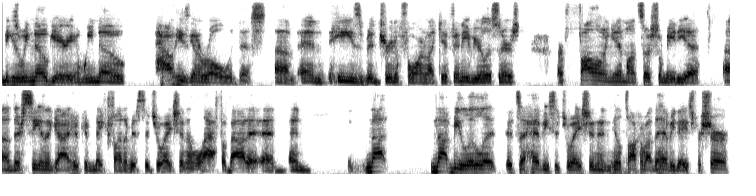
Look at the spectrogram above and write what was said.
because we know Gary and we know how he's going to roll with this. Um, and he's been true to form. Like if any of your listeners are following him on social media, uh, they're seeing the guy who can make fun of his situation and laugh about it and and not not belittle it. It's a heavy situation, and he'll talk about the heavy days for sure.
